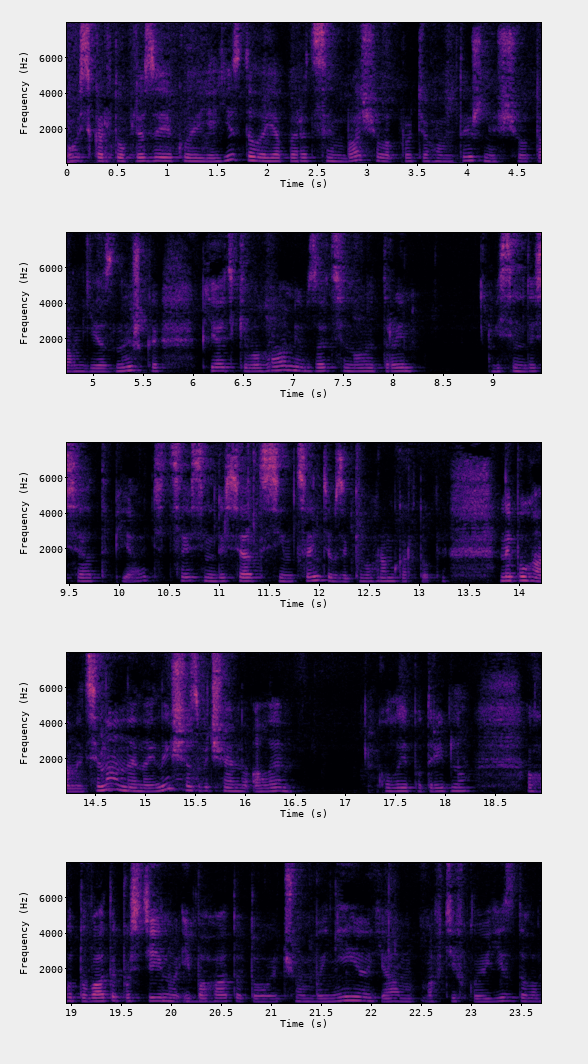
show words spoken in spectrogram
ось картопля, за якою я їздила. Я перед цим бачила протягом тижня, що там є знижки 5 кілограмів за ціною 3,85. Це 77 центів за кілограм картоплі. Непогана ціна, не найнижча, звичайно, але коли потрібно готувати постійно і багато, то чому би ні. Я автівкою їздила,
